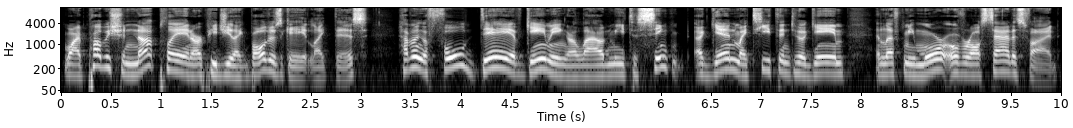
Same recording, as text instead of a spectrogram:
While I probably should not play an RPG like Baldur's Gate like this, having a full day of gaming allowed me to sink again my teeth into a game and left me more overall satisfied.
